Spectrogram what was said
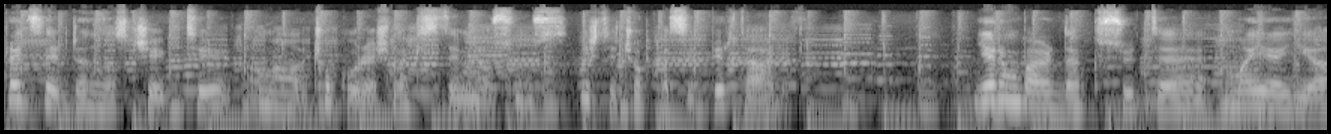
Pretzel canınız çekti ama çok uğraşmak istemiyorsunuz. İşte çok basit bir tarif. Yarım bardak süte mayayı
